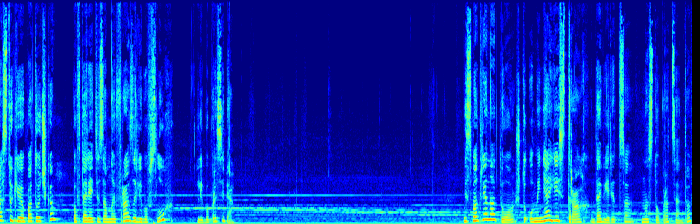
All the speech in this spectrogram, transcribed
Постукивая по точкам, повторяйте за мной фразы либо вслух, либо про себя. Несмотря на то, что у меня есть страх довериться на сто процентов,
